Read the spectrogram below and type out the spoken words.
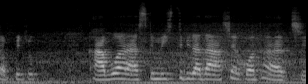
সব কিছু খাব। আর আজকে মিস্ত্রি দাদা আসার কথা আছে।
